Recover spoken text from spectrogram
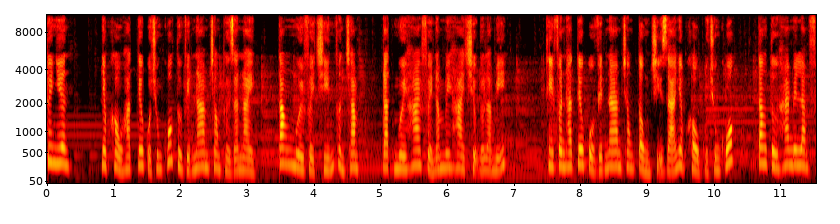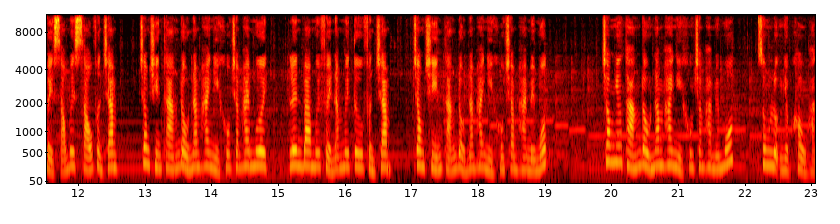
Tuy nhiên, nhập khẩu hạt tiêu của Trung Quốc từ Việt Nam trong thời gian này tăng 10,9%, đạt 12,52 triệu đô la Mỹ. Thì phần hạt tiêu của Việt Nam trong tổng trị giá nhập khẩu của Trung Quốc tăng từ 25,66% trong 9 tháng đầu năm 2020 lên 30,54% trong 9 tháng đầu năm 2021. Trong những tháng đầu năm 2021, dung lượng nhập khẩu hạt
